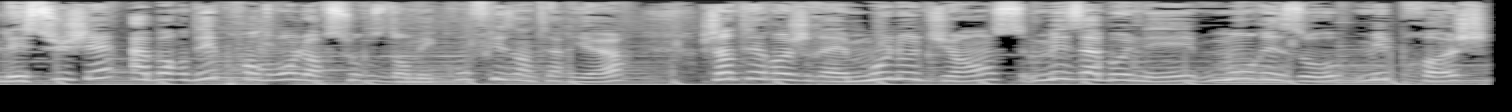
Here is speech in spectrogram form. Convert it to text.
Les sujets abordés prendront leur source dans mes conflits intérieurs. J'interrogerai mon audience, mes abonnés, mon réseau, mes proches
